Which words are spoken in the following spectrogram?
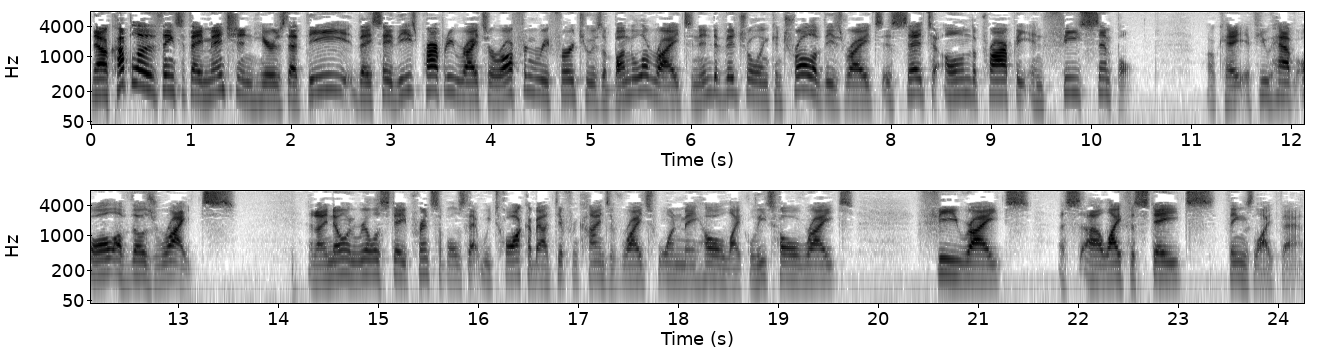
Now, a couple other things that they mention here is that the, they say these property rights are often referred to as a bundle of rights. An individual in control of these rights is said to own the property in fee simple. Okay, if you have all of those rights. And I know in real estate principles that we talk about different kinds of rights one may hold, like leasehold rights, fee rights, uh, life estates, things like that.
